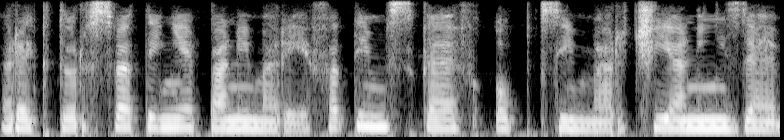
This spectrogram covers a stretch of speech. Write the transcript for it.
rektor svatyně Pany Marie Fatimské v obci Marčianíze.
